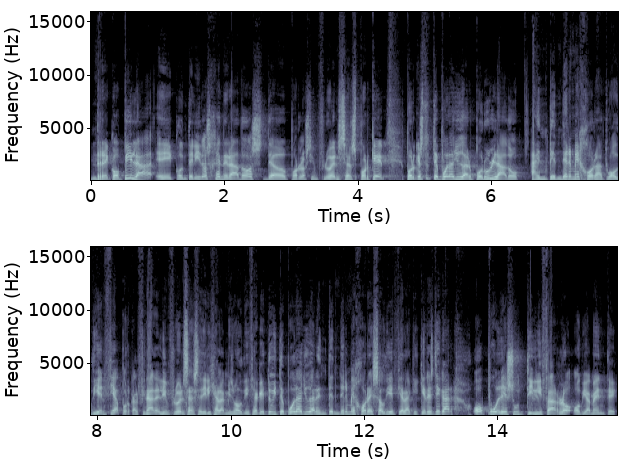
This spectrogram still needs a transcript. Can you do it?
Recopila eh, contenidos generados por los influencers. ¿Por qué? Porque esto te puede ayudar, por un lado, a entender mejor a tu audiencia, porque al final el influencer se dirige a la misma audiencia que tú y te puede ayudar a entender mejor a esa audiencia a la que quieres llegar, o puedes utilizarlo, obviamente,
